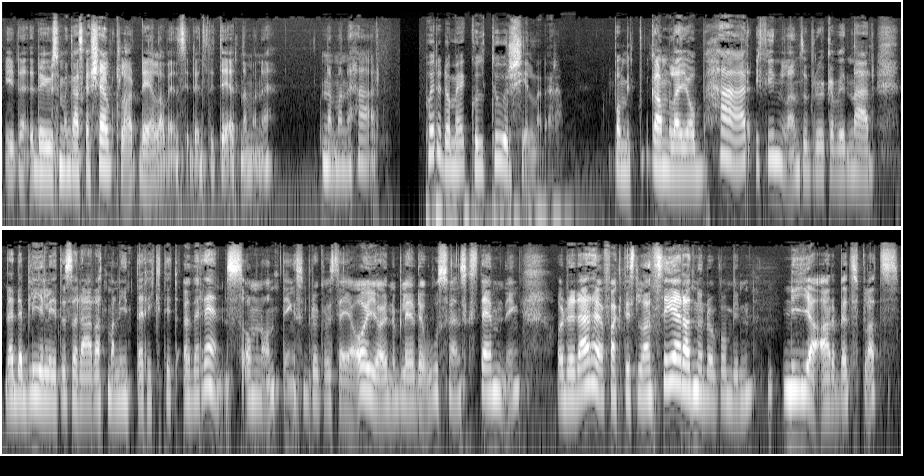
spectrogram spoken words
det är ju som en ganska självklar del av ens identitet när man är, när man är här. Hur är det då med kulturskillnader? På mitt gamla jobb här i Finland så brukar vi när, när det blir lite sådär att man inte är riktigt överens om någonting så brukar vi säga oj oj nu blev det osvensk stämning. Och det där har jag faktiskt lanserat nu då på min nya arbetsplats.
